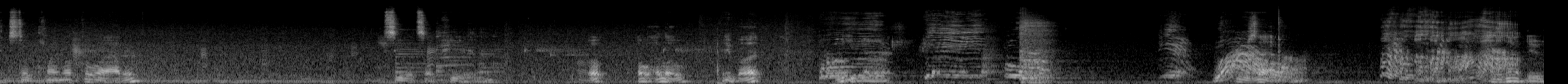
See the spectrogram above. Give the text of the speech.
can still climb up the ladder. Let's see what's up here. Oh, oh, hello. Hey, bud. What are you doing? What was that? What did that do?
